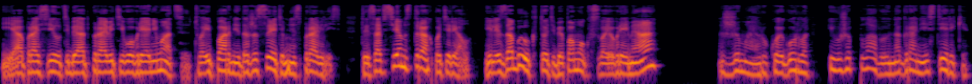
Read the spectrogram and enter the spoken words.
«Я просил тебя отправить его в реанимацию. Твои парни даже с этим не справились. Ты совсем страх потерял? Или забыл, кто тебе помог в свое время, а?» Сжимаю рукой горло и уже плаваю на грани истерики.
